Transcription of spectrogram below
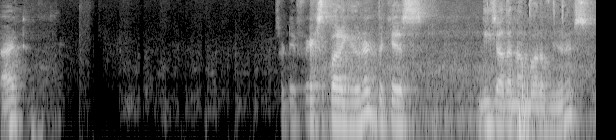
right? So defects per unit because these are the number of units.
